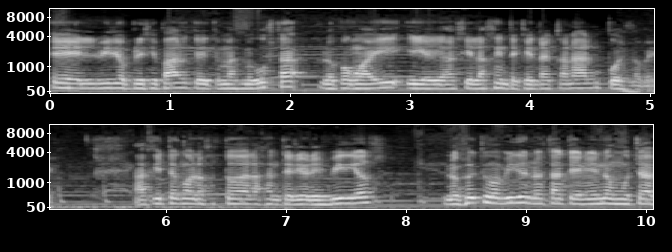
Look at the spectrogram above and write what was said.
el vídeo principal que, que más me gusta lo pongo ahí y así la gente que entra al canal pues lo ve Aquí tengo los, todos los anteriores vídeos. Los últimos vídeos no están teniendo mucha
